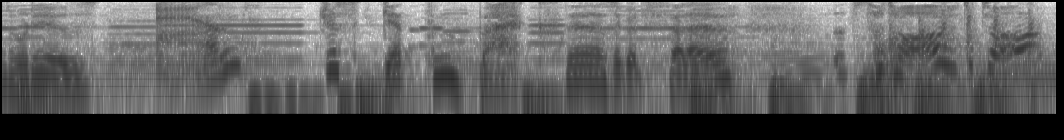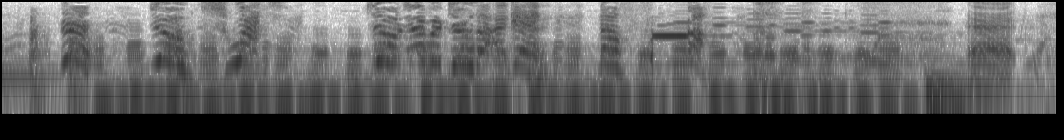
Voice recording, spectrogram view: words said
It already is. And? Just get them back. There's a good fellow. Ta-ta, ta-ta. You twat! Don't ever do that again! Now f off! Alright.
